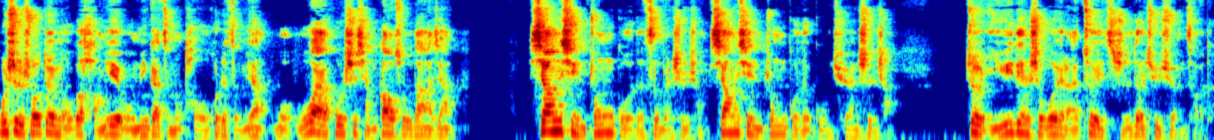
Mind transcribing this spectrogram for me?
不是说对某个行业我们应该怎么投或者怎么样，我无外乎是想告诉大家。相信中国的资本市场，相信中国的股权市场，这一定是未来最值得去选择的。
